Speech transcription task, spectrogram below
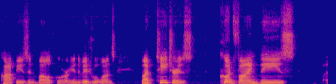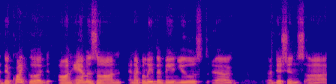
copies in bulk or individual ones. But teachers could find these. They're quite good on Amazon, and I believe they're being used uh, editions uh,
